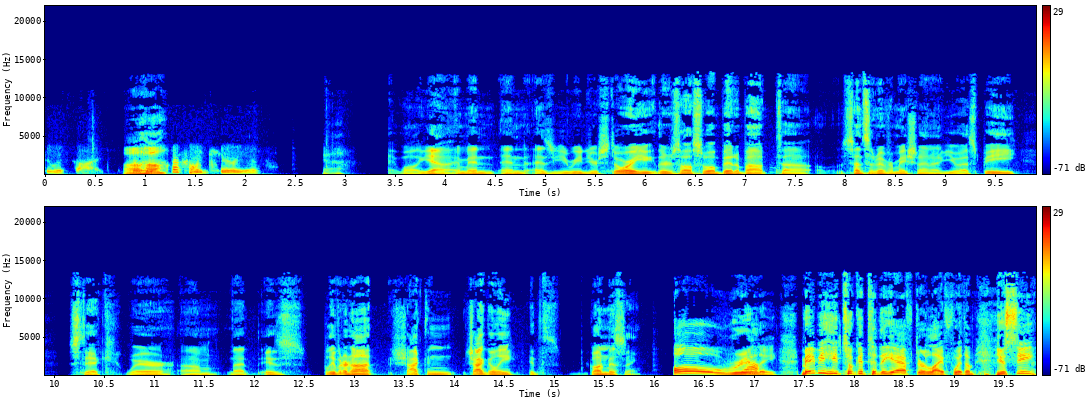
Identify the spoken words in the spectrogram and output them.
suicide. So Uh-huh. it's definitely curious. Yeah. Well, yeah, I mean, and as you read your story, there's also a bit about uh, sensitive information on a USB stick where um, that is, believe it or not, shocking, shockingly, it's gone missing. Oh, really? Maybe he took it to the afterlife with him. You see,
